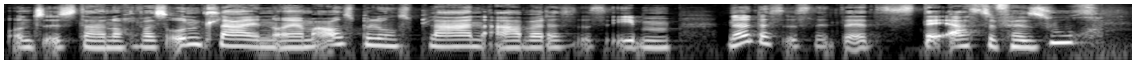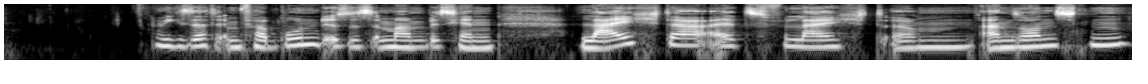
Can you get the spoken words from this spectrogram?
uns ist da noch was unklar in eurem Ausbildungsplan, aber das ist eben, ne, das ist jetzt der erste Versuch. Wie gesagt, im Verbund ist es immer ein bisschen leichter als vielleicht ähm, ansonsten.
